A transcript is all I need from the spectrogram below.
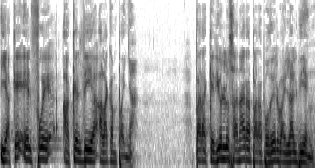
¿Y a qué él fue aquel día a la campaña? Para que Dios lo sanara para poder bailar bien.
